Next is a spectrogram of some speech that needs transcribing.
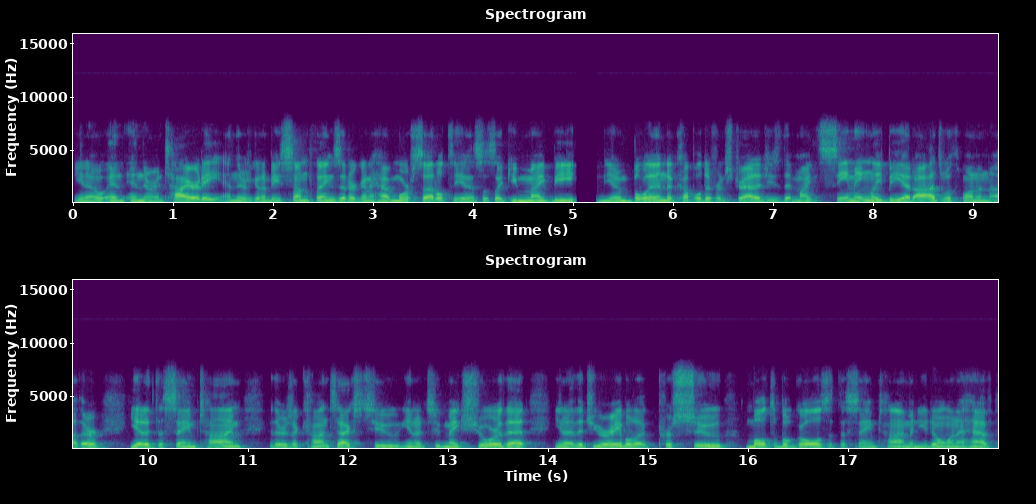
you know, in, in their entirety. And there's going to be some things that are going to have more subtlety. And it's just like you might be you know blend a couple different strategies that might seemingly be at odds with one another yet at the same time there's a context to you know to make sure that you know that you're able to pursue multiple goals at the same time. And you don't want to have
